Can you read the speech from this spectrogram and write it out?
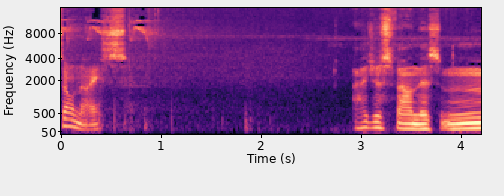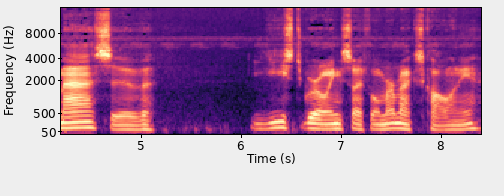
So nice. I just found this massive yeast growing Cyphomyrmex colony.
